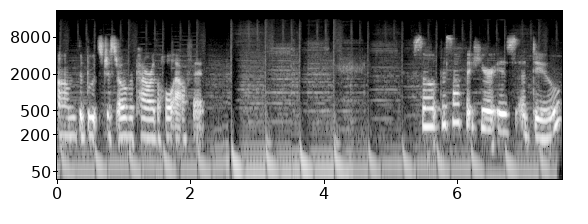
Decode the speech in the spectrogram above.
um, the boots just overpower the whole outfit. So this outfit here is a do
